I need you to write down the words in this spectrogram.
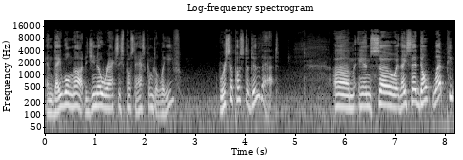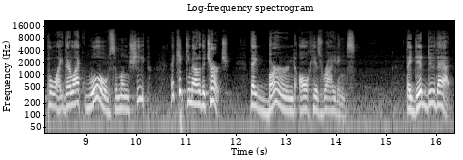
and they will not, did you know we're actually supposed to ask them to leave? We're supposed to do that. Um, and so they said, don't let people like, they're like wolves among sheep. They kicked him out of the church. They burned all his writings. They did do that.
